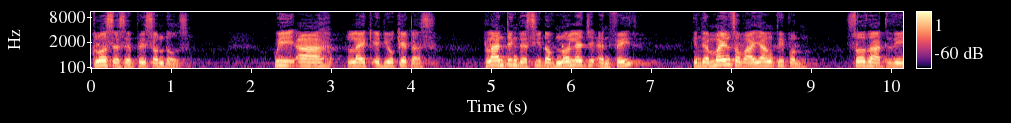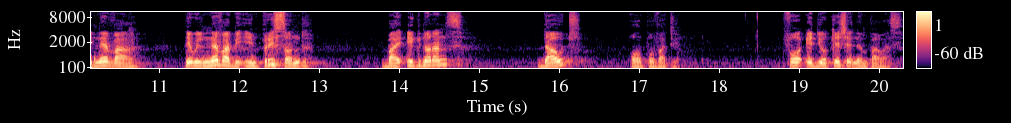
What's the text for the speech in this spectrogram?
closes the prison doors. We are like educators, planting the seed of knowledge and faith in the minds of our young people so that they, never, they will never be imprisoned by ignorance, doubt, or poverty. For education empowers.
